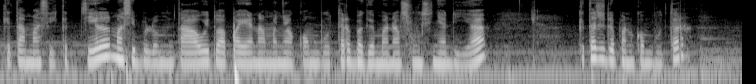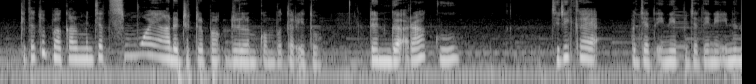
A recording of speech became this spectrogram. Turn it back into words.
kita masih kecil masih belum tahu itu apa ya namanya komputer bagaimana fungsinya dia kita di depan komputer kita tuh bakal mencet semua yang ada di, depan, di dalam komputer itu. Dan nggak ragu. Jadi kayak pencet ini pencet ini ini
